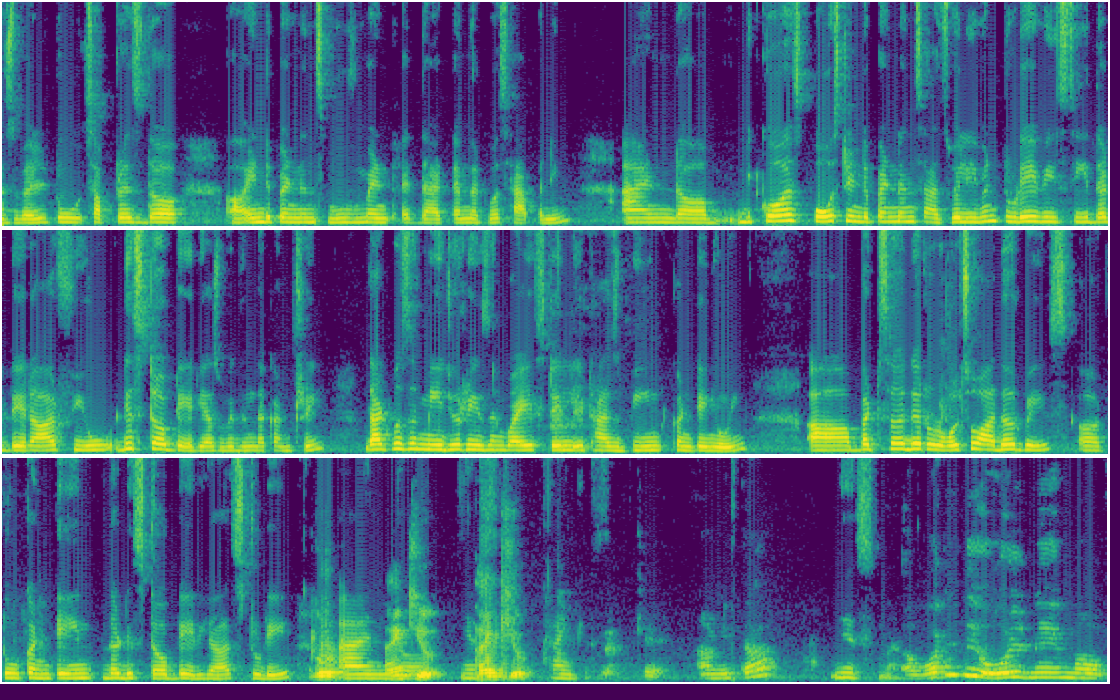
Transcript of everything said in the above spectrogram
as well to suppress the uh, independence movement at that time that was happening and uh, because post independence as well even today we see that there are few disturbed areas within the country that was a major reason why still it has been continuing uh, but sir there are also other ways uh, to contain the disturbed areas today Good. and Thank uh, you. yes, Thank you. thank you sir. Okay, Amitha, yes ma'am uh, what is the old name of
